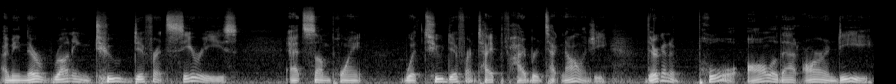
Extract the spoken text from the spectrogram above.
I mean, they're running two different series at some point with two different type of hybrid technology. They're going to pull all of that R&D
